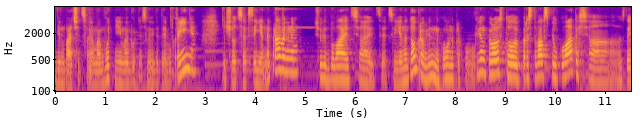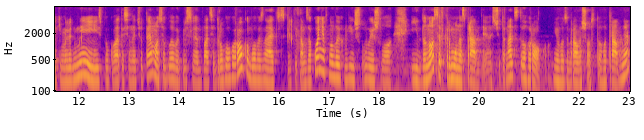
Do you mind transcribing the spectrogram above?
він бачить своє майбутнє і майбутнє своїх дітей в Україні, і що це все є неправильним що відбувається, і це все є недобре, він ніколи не приховував. Він просто переставав спілкуватися з деякими людьми і спілкуватися на цю тему, особливо після 22-го року, бо ви знаєте, скільки там законів нових вийшло. І доноси в Криму насправді з 14-го року. Його забрали 6 травня.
